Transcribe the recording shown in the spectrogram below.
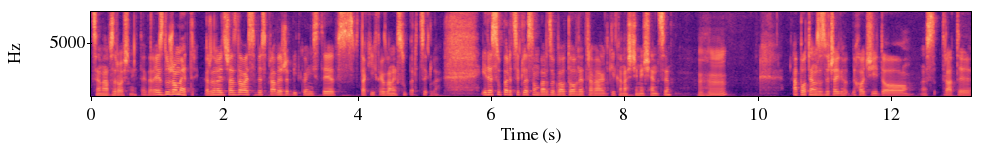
cena wzrośnie i tak dalej. Jest dużo metryk. W każdym razie trzeba zdawać sobie sprawę, że Bitcoin istnieje w, w takich tak zwanych supercyklach. I te supercykle są bardzo gwałtowne, trwają kilkanaście miesięcy. Mhm a potem zazwyczaj dochodzi do straty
